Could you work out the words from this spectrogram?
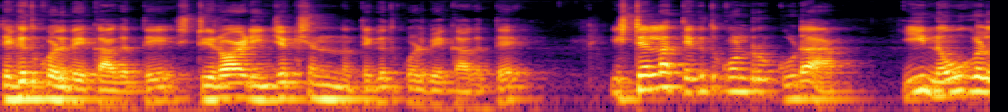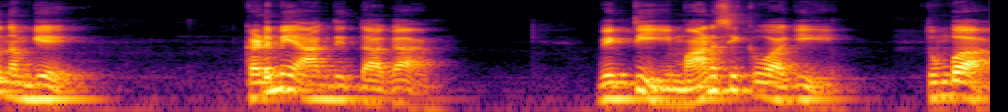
ತೆಗೆದುಕೊಳ್ಬೇಕಾಗತ್ತೆ. ಸ್ಟಿರಾಯ್ಡ್ ಇಂಜೆಕ್ಷನ್ನ ತೆಗೆದುಕೊಳ್ಬೇಕಾಗತ್ತೆ. ಇಷ್ಟೆಲ್ಲ ತೆಗೆದುಕೊಂಡರೂ ಕೂಡ ಈ ನೋವುಗಳು ನಮಗೆ ಕಡಿಮೆ ಆಗದಿದ್ದಾಗ ವ್ಯಕ್ತಿ ಮಾನಸಿಕವಾಗಿ ತುಂಬ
